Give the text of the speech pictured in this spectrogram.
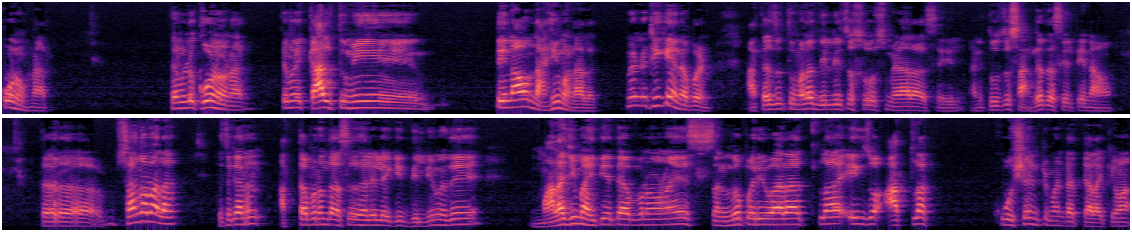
कोण होणार? तर म्हटलं कोण होणार? ते म्हणजे काल तुम्ही ते नाव नाही म्हणालात. मी म्हटलं ठीक आहे ना पण आता जर तुम्हाला दिल्लीचा सोर्स मिळाला असेल आणि तो जर सांगत असेल ते नाव तर सांगा मला. त्याचं कारण आत्तापर्यंत असं झालेलं आहे की दिल्लीमध्ये मला जी माहिती आहे त्याप्रमाणे संघ परिवारातला एक जो आतला कोशंट म्हणतात त्याला किंवा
